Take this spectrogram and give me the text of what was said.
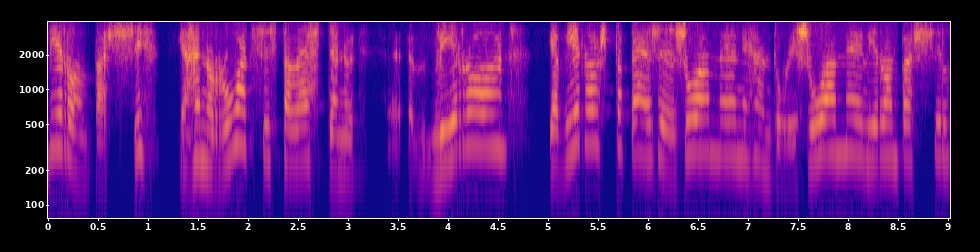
Viron passi. Ja hän on Ruotsista lähtenyt äh, Viroon ja Virosta pääsee Suomeen, niin hän tuli Suomeen Viron passilla.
